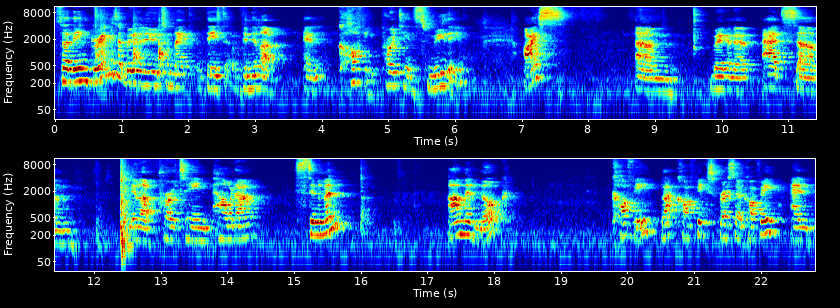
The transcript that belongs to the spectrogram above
So the ingredients that we're going to do to make this vanilla and coffee protein smoothie, ice, um, we're going to add some vanilla protein powder, cinnamon, almond milk, coffee, black coffee, espresso coffee, and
